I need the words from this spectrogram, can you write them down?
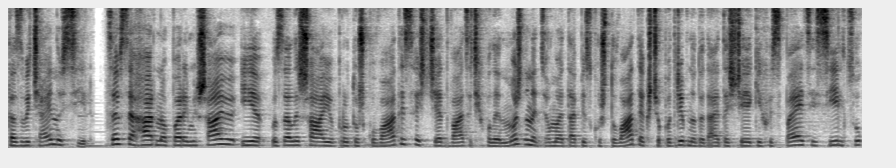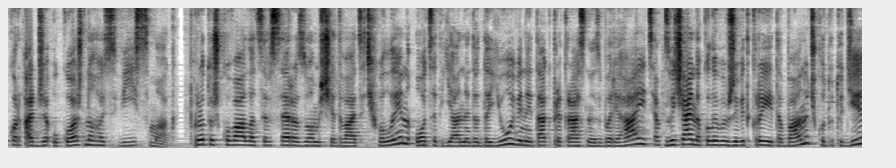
та звичайно сіль. Це все гарно перемішаю і залишаю протушкуватися ще 20 хвилин. Можна на цьому етапі скуштувати, якщо потрібно, додайте ще якихось спецій, сіль, цукор, адже у кожного свій смак. Протушкувала це все разом ще 20 хвилин. Оцет я не додаю, він і так прекрасно зберігається. Звичайно, коли ви вже відкриєте баночку, то тоді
